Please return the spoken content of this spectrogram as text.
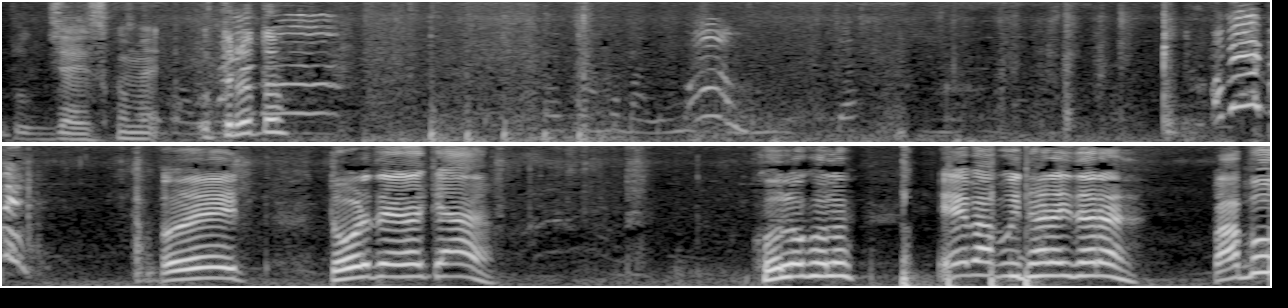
रुक जा इसको मैं उतरो तो। ओए, तोड़ देगा क्या? खोलो खोलो। ए बाबू इधर इधर बाबू।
